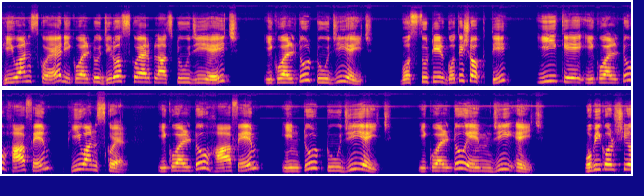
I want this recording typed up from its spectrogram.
V one square equal to zero square plus two G H equal to two G H বস্তুটির গতিশক্তি E K equal to half M V one square equal to half M into two G H equal to M G H অভিকর্ষীয়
